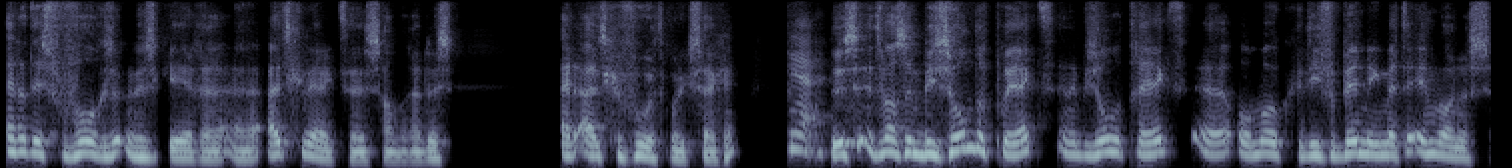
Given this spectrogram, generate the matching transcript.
En dat is vervolgens ook nog eens een keer uh, uitgewerkt, eh, Sandra. Dus, en uitgevoerd, moet ik zeggen. Ja. Dus het was een bijzonder project en een bijzonder traject uh, om ook die verbinding met de inwoners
